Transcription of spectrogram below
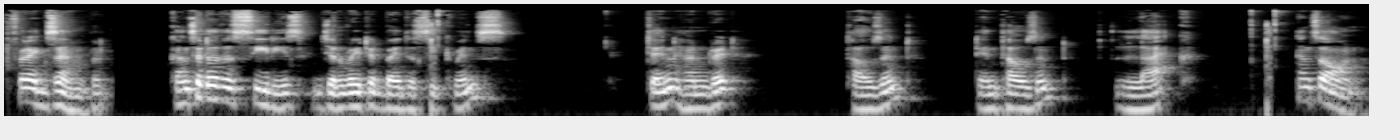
For example, consider the series generated by the sequence 10, 100, 1000, 10,000, lakh, and so on.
